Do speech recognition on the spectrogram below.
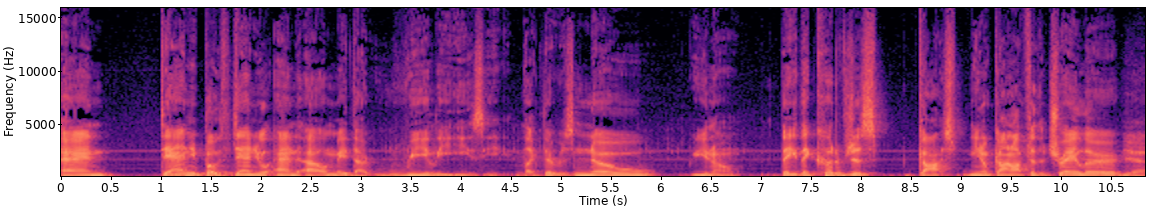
and Daniel, both Daniel and Al made that really easy. Like there was no, you know, they they could have just got you know gone off to the trailer. Yeah.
